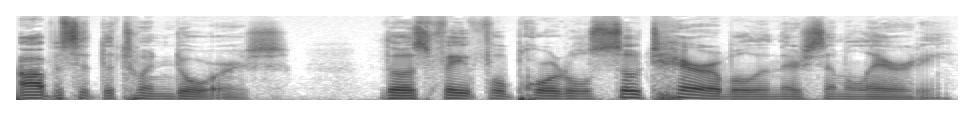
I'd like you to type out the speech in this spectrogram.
opposite the twin doors, those fateful portals so terrible in their similarity.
